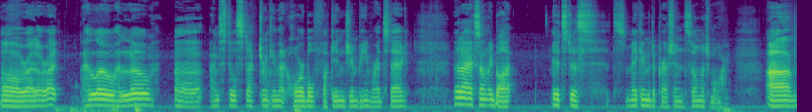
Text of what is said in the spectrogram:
All right, all right. Hello, hello. Uh, I'm still stuck drinking that horrible fucking Jim Beam Red Stag that I accidentally bought. It's just, it's making the depression so much more. Um,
